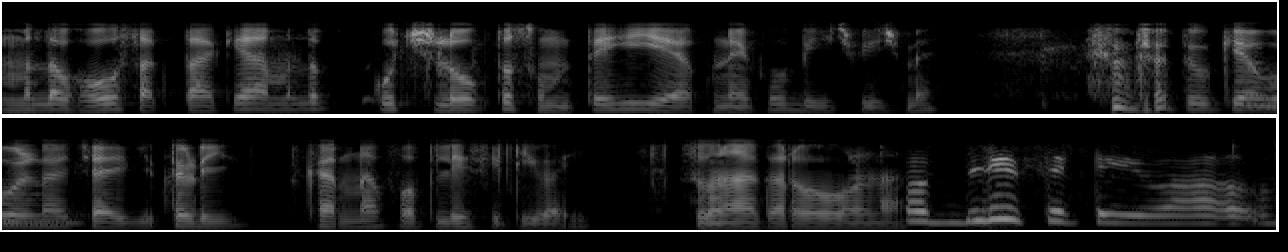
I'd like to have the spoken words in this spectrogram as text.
मतलब हो सकता है क्या? मतलब कुछ लोग तो सुनते ही है अपने को बीच बीच में। तो तू क्या बोलना हम्म। चाहेगी? थोड़ी करना पब्लिसिटी भाई। सुना करो बोलना। पब्लिसिटी वाओ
